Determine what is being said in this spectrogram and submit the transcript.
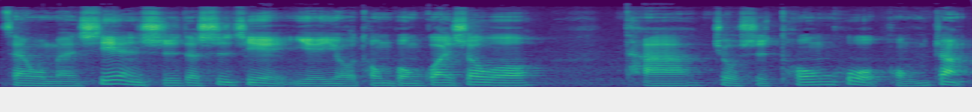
在我们现实的世界也有通膨怪兽哦，它就是通货膨胀。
